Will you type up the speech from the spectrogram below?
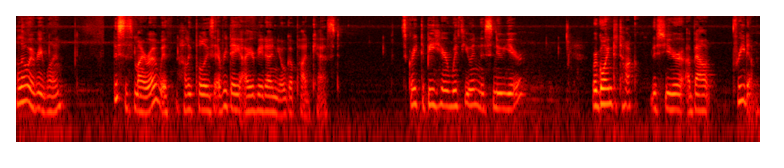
Hello, everyone. This is Myra with Halepule's Everyday Ayurveda and Yoga podcast. It's great to be here with you in this new year. We're going to talk this year about freedom.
